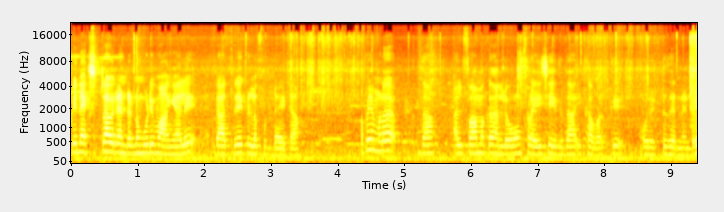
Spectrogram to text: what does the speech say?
പിന്നെ എക്സ്ട്രാ ഒരു രണ്ടെണ്ണം കൂടി വാങ്ങിയാൽ രാത്രിയൊക്കെയുള്ള ഫുഡായിട്ടാണ് അപ്പോൾ നമ്മൾ ഇതാ അൽഫാമൊക്കെ നല്ലോണം ഫ്രൈ ചെയ്തതാ ഈ കവർക്ക് ഒരിട്ട് തരുന്നുണ്ട്.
